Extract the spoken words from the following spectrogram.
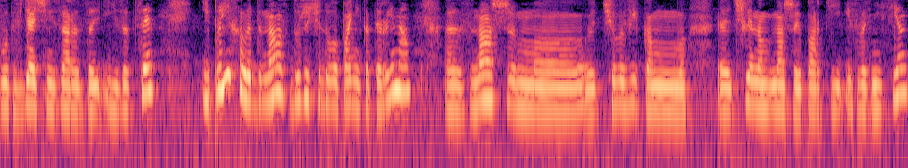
от вдячні зараз за, і за це. І приїхала до нас дуже чудова пані Катерина е, з нашим е, чоловіком, е, членом нашої партії із Вознесен.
